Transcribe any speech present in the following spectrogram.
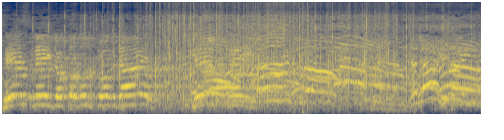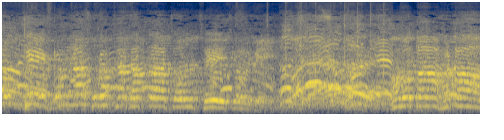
শেষ নেই যতদূর চোখ যায় শেষ নেই। সুরক্ষা যাত্রা চলছে চলবে। ক্ষমতা হটাও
